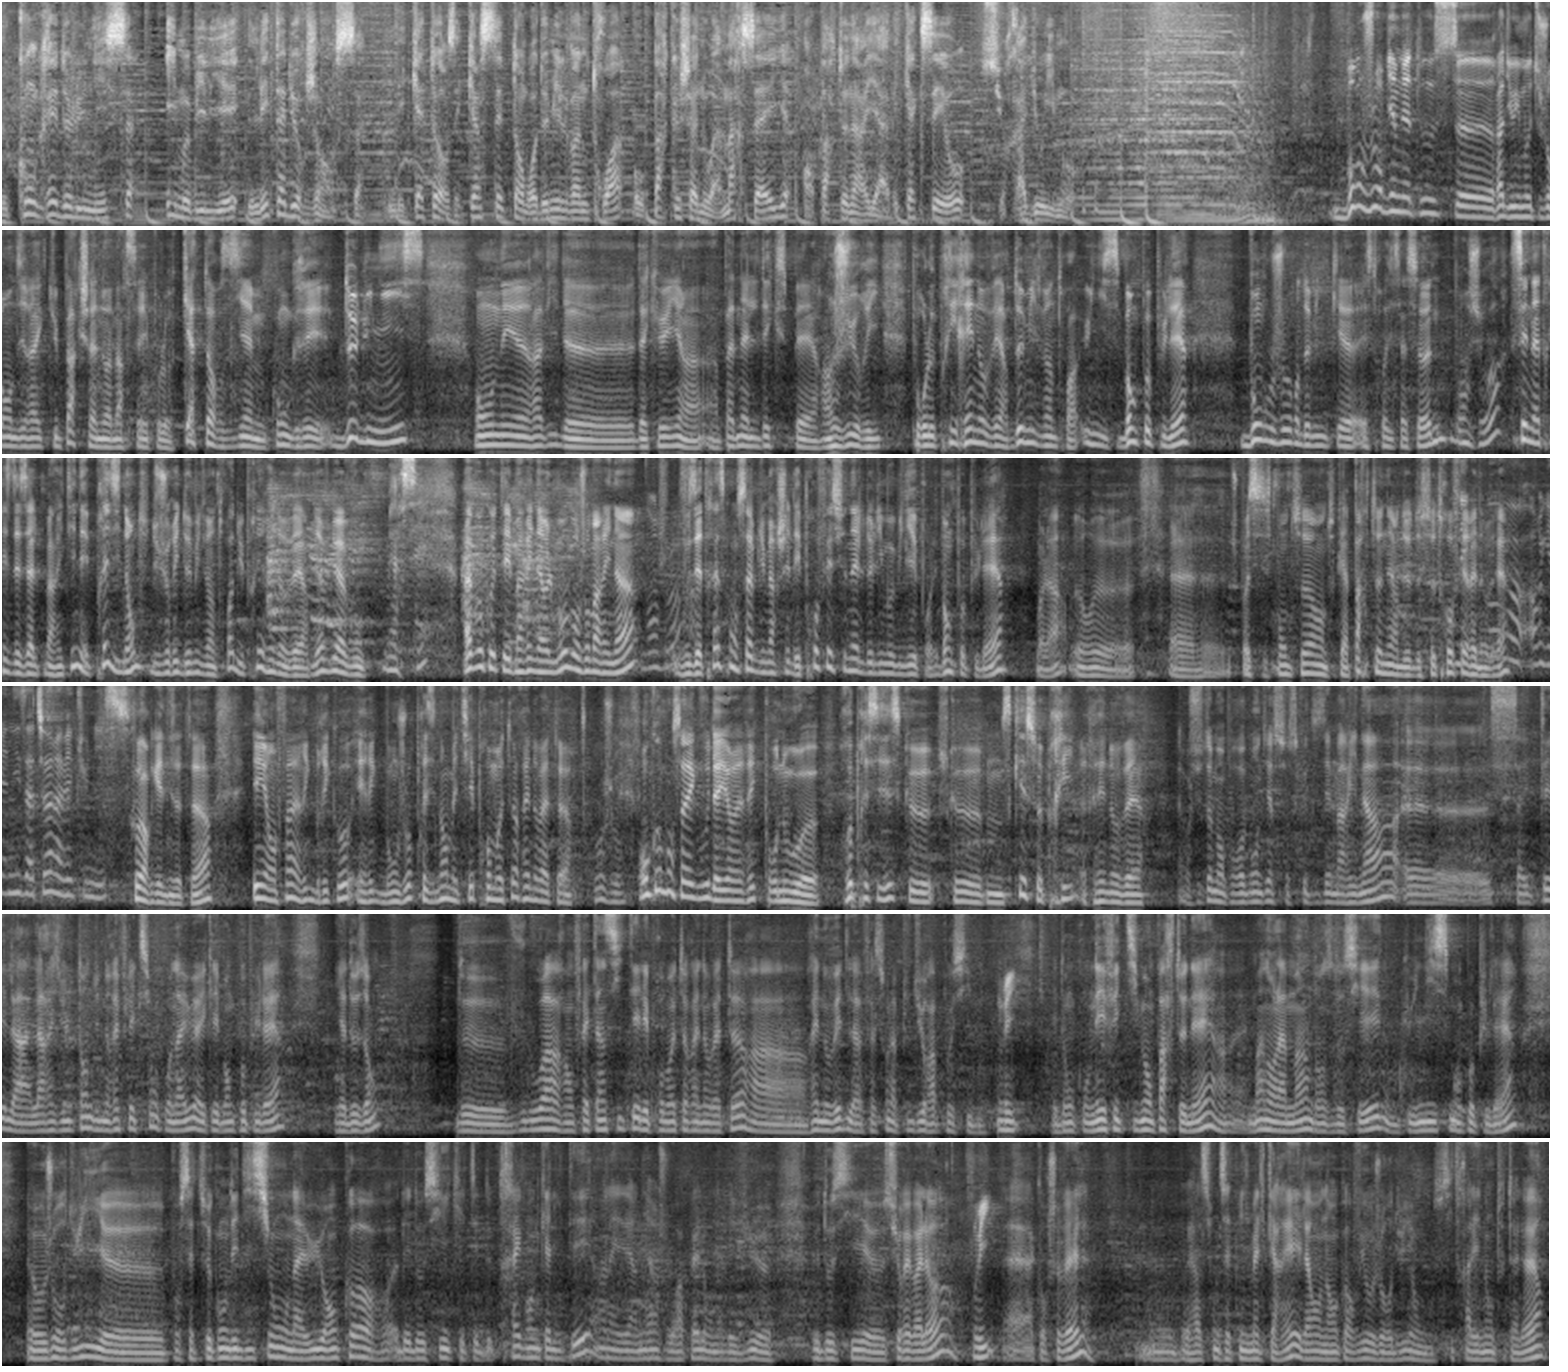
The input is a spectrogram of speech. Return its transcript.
Le congrès de l'UNIS, immobilier, l'état d'urgence. Les 14 et 15 septembre 2023 au Parc Chanois à Marseille, en partenariat avec Axéo sur Radio Imo. Bonjour, bienvenue à tous. Euh, Radio Imo toujours en direct du Parc Chanois à Marseille pour le 14e congrès de l'UNIS. On est ravis d'accueillir un, panel d'experts, un jury pour le prix Rénover 2023 UNIS Banque Populaire. Bonjour Dominique Estrosi-Sassonne. Bonjour. Sénatrice des Alpes-Maritimes et présidente du jury 2023 du prix Rénover. Bienvenue à vous. Merci. À vos côtés, Marina Olmo. Bonjour Marina. Bonjour. Vous êtes responsable du marché des professionnels de l'immobilier pour les banques populaires. Voilà, heureux, euh, je ne sais pas si c'est sponsor, en tout cas partenaire de, de ce trophée Rénover. organisateur avec l'UNIS. Co-organisateur. Et enfin, Eric Bricot. Eric, bonjour, président métier promoteur rénovateur. Bonjour. On commence avec vous d'ailleurs, Eric, pour nous euh, repréciser ce qu'est ce que, ce qu'est ce prix Rénover. Alors justement, pour rebondir sur ce que disait Marina, euh, ça a été la, la résultante d'une réflexion qu'on a eue avec les banques populaires il y a deux ans, de vouloir en fait inciter les promoteurs rénovateurs à rénover de la façon la plus durable possible. Oui. Et donc on est effectivement partenaire, main dans la main dans ce dossier, donc Unis Banque Populaire. Euh, Aujourd'hui, euh, pour cette seconde édition, on a eu encore des dossiers qui étaient de très grande qualité. hein. L'année dernière, je vous rappelle, on avait vu euh, le dossier sur Evalor Oui. à Courchevel, une opération de 7000 m2. Et là, on a encore vu aujourd'hui, on citera les noms tout à l'heure,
